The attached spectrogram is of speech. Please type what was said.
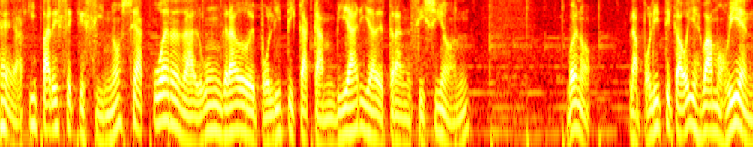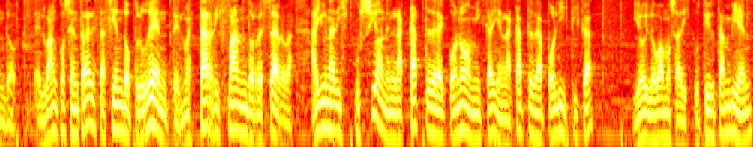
aquí parece que si no se acuerda algún grado de política cambiaria de transición, bueno, la política hoy es vamos viendo. El Banco Central está siendo prudente, no está rifando reservas. Hay una discusión en la cátedra económica y en la cátedra política, y hoy lo vamos a discutir también,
